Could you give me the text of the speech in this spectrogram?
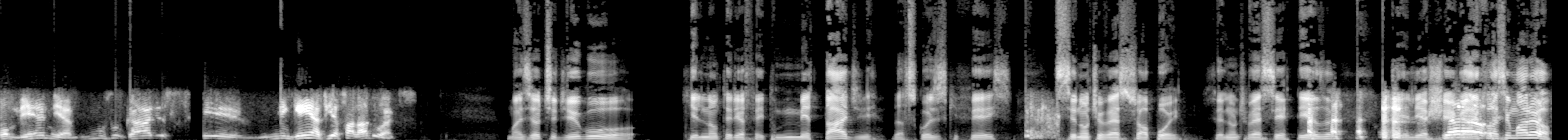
Romênia, nos lugares que ninguém havia falado antes. Mas eu te digo que ele não teria feito metade das coisas que fez se não tivesse seu apoio. Se ele não tivesse certeza, ele ia chegar não. e falar assim, Marel,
